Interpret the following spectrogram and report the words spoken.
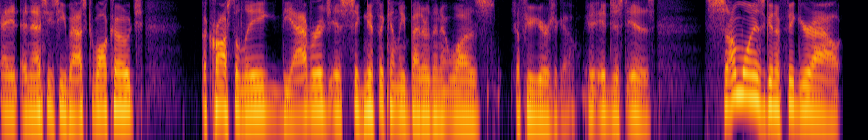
a, an SEC basketball coach across the league, the average is significantly better than it was a few years ago. It, it just is. Someone is going to figure out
